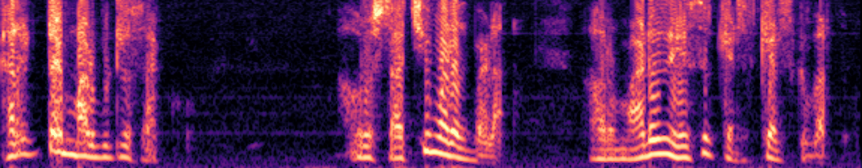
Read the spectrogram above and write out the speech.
ಕರೆಕ್ಟಾಗಿ ಮಾಡಿಬಿಟ್ರೆ ಸಾಕು. ಅವರು ಸ್ಟ್ಯಾಚ್ಯೂ ಮಾಡೋದು ಬೇಡ. ಅವ್ರು ಮಾಡಿದ್ರೆ ಹೆಸರು ಕೆಡ್ಸ್, ಕೆಡ್ಸ್ಕೋಬಾರ್ದು.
